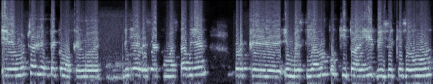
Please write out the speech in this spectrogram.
Y mucha gente como que lo decía, decía como está bien, porque investigando un poquito ahí dice que según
